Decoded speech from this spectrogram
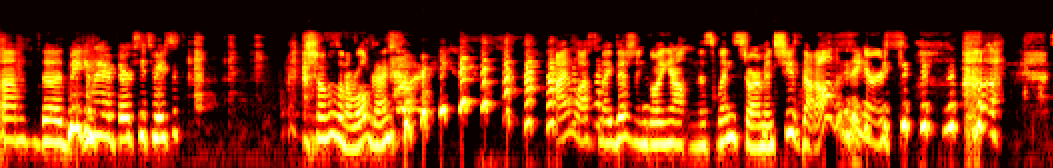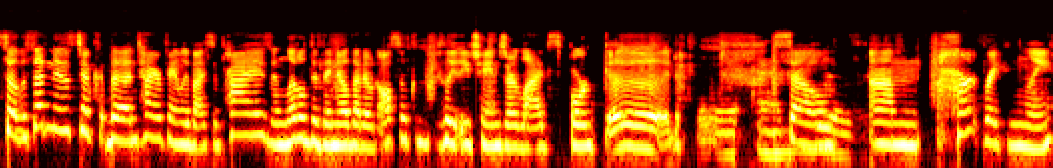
Um, the Making light of dark situations. Sean was on a roll gun. I lost my vision going out in this windstorm, and she's got all the zingers. so the sudden news took the entire family by surprise, and little did they know that it would also completely change their lives for good. So- Um, heartbreakingly,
